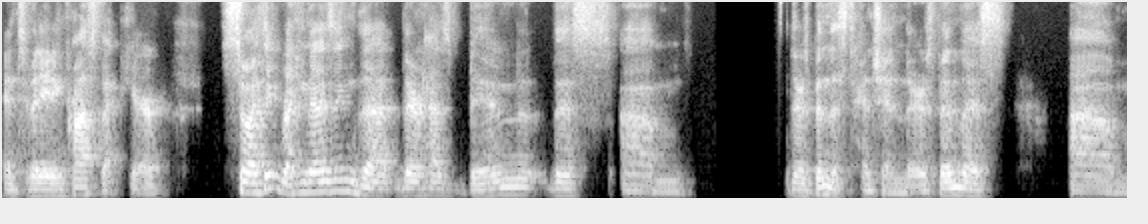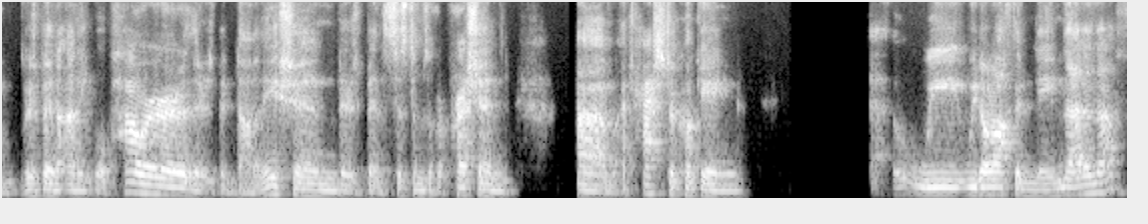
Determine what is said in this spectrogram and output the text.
intimidating prospect here. So I think recognizing that there has been this um, there's been this tension. There's been this um, there's been unequal power. There's been domination. There's been systems of oppression um, attached to cooking. We we don't often name that enough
